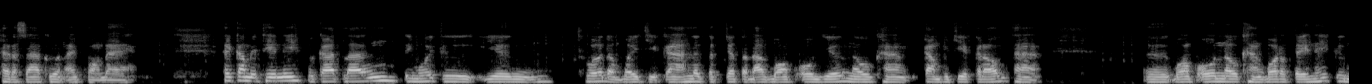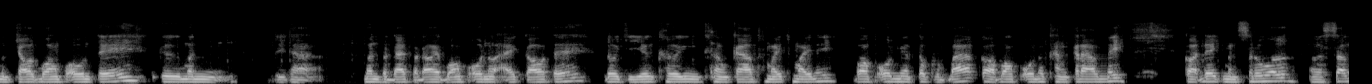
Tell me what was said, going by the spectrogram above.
ថែរក្សាខ្លួនឯងផងដែរហើយកម្មវិធីនេះបង្កើតឡើងទីមួយគឺយើងធ្វើដើម្បីជាការលើកទឹកចិត្តទៅដល់បងប្អូនយើងនៅខាងកម្ពុជាក្រោមថាបងប្អូននៅខាងបរទេសនេះគឺមិនចោលបងប្អូនទេ គឺមិននិយាយថា មិនបដែតបដោយបងប្អូននៅឯកោទេដូចជាយើងឃើញក្នុងកាលថ្មីថ្មីនេះបងប្អូនមានទុកលំបាកក៏បងប្អូននៅខាងក្រៅនេះក៏ដេកមិនស្រួលសឹង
